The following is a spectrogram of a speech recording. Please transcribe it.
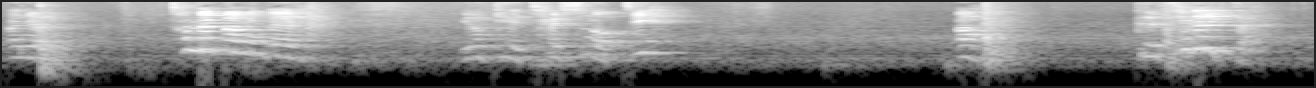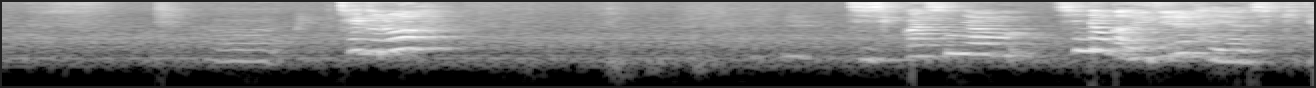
아니야. 첫날 밤인데 이렇게 잘 순 없지? 아, 그래 책을 읽자. 어, 책으로 지식과 신념, 신념과 의지를 단련시키자.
